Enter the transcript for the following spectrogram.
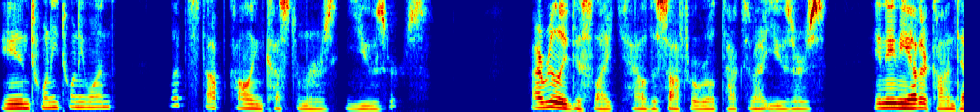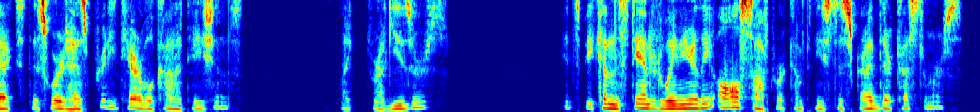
In 2021, let's stop calling customers users. I really dislike how the software world talks about users. In any other context, this word has pretty terrible connotations, like drug users, it's become the standard way nearly all software companies describe their customers.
